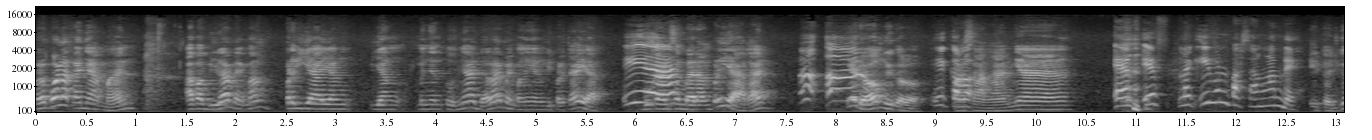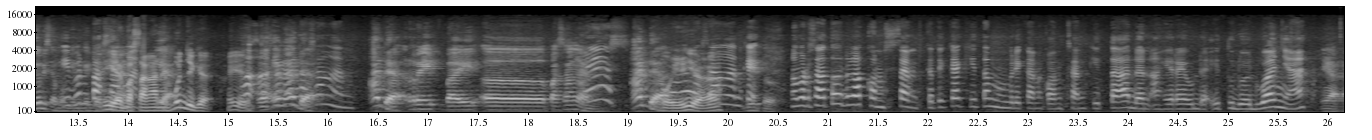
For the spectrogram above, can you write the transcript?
perempuan akan nyaman apabila memang pria yang yang menyentuhnya adalah memang yang dipercaya. Iya. bukan sembarang pria kan? Iya dong gitu loh. Iya, kalau- pasangannya And if like even pasangan deh, itu juga bisa Even mungkin pasangan. Iya, pasangannya Iya. pun juga. Iya. Bahkan even ada. pasangan. ada rape by eh, pasangan Yes. ada Oh, iya. pasangan kayak Gitu. nomor satu adalah consent. Ketika kita memberikan consent kita dan akhirnya udah itu dua-duanya, ya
